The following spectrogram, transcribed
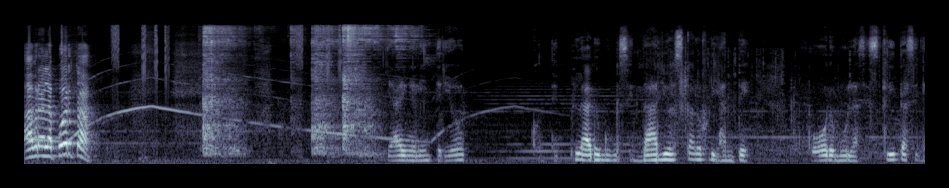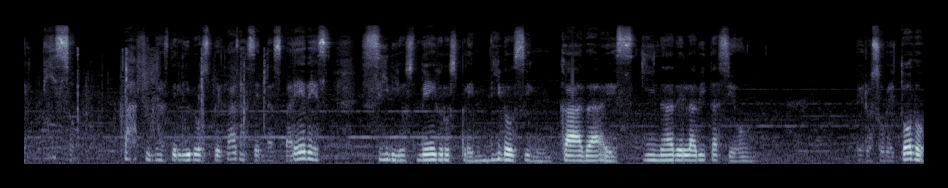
abra la puerta. Ya en el interior, contemplaron un escenario escalofriante, fórmulas escritas en el piso, páginas de libros pegadas en las paredes, cirios negros prendidos en cada esquina de la habitación. Pero sobre todo,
